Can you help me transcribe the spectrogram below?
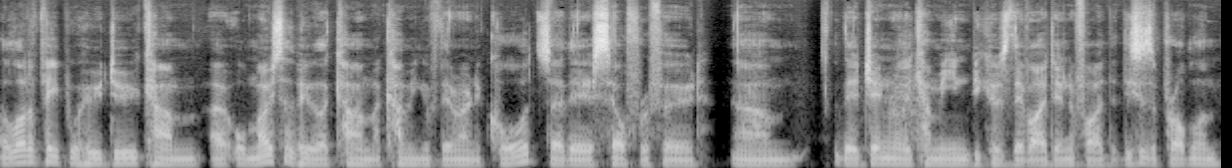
A lot of people who do come, uh, or most of the people that come, are coming of their own accord. So they're self referred. Um, they're generally coming in because they've identified that this is a problem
